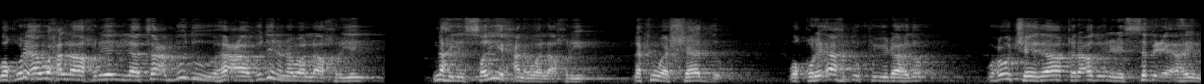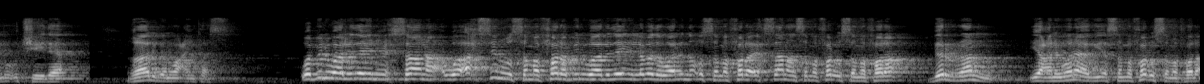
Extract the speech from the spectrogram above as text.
Wa quri'a waxaa la akhriyey laa tacbuduu ha caabudinana waa la akhriyey. Nahyi sariixana waa la akhriyey laakiin waa shaado wa quri'a hadduu ku yidhaahdo. Wuxuu u jeedaa qiraa'adu inaynay sabci ahayn buu u jeedaa. Haaliban waa caynkaas. Wa bilwaalidayni ixsaana wa axsinuu samafala bilwaalidayni labada waalidna u samafala ixsaanan samafal u samafala biran yacni wanaag iyo samafal u samafala.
